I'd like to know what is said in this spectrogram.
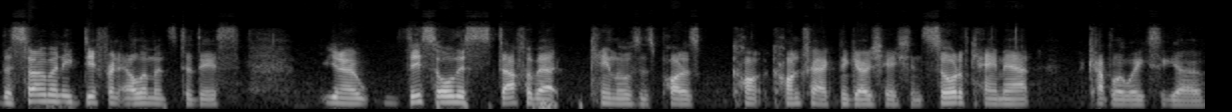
there's so many different elements to this. You know, this all this stuff about Keane Lewis's Potter's con- contract negotiations sort of came out a couple of weeks ago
